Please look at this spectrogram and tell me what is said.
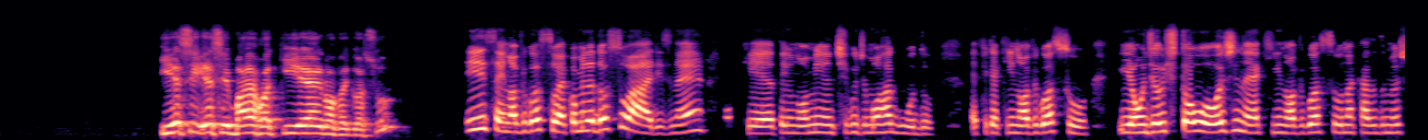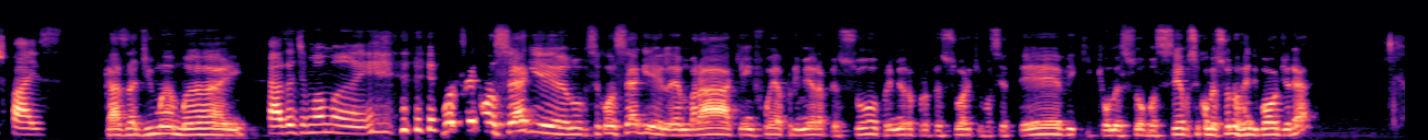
E esse, esse bairro aqui é Nova Iguaçu? Isso, é em Nova Iguaçu, é Comendador Soares, né? Que é, tem o um nome antigo de Morragudo. É, fica aqui em Nova Iguaçu. E é onde eu estou hoje, né? Aqui em Nova Iguaçu, na casa dos meus pais. Casa de mamãe. Casa de mamãe. Você consegue, Lu, você consegue lembrar quem foi a primeira pessoa, o primeiro professor que você teve, que começou você? Você começou no handball direto?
